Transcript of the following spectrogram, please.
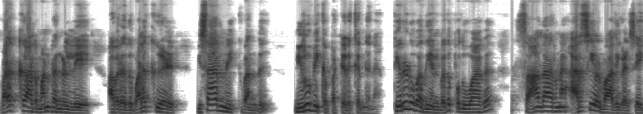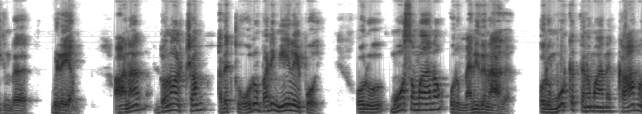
வழக்காடு மன்றங்களிலே அவரது வழக்குகள் விசாரணைக்கு வந்து நிரூபிக்கப்பட்டிருக்கின்றன. திருடுவது என்பது பொதுவாக சாதாரண அரசியல்வாதிகள் செய்கின்ற விடயம். ஆனால் டொனால்ட் ட்ரம்ப் அதற்கு ஒரு படி மேலே போய் ஒரு மோசமான ஒரு மனிதனாக ஒரு மூர்க்கத்தனமான காம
